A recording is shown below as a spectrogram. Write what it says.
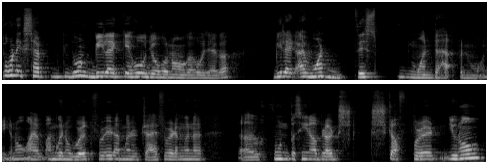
Don't accept, don't be like, hey, ho, jo hona hoga, ho jayega. Be like, I want this one to happen more. You know, I, I'm going to work for it. I'm going to try for it. I'm going to uh, khoon, pasina, blood sh- stuff for it, you know?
